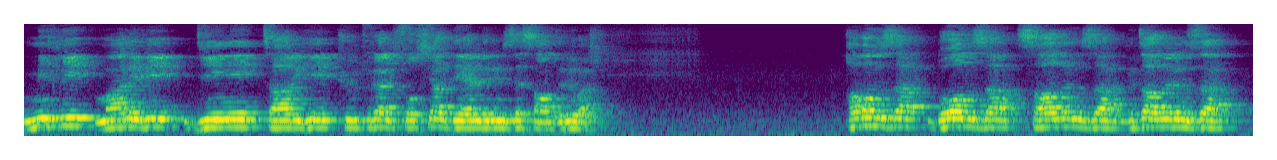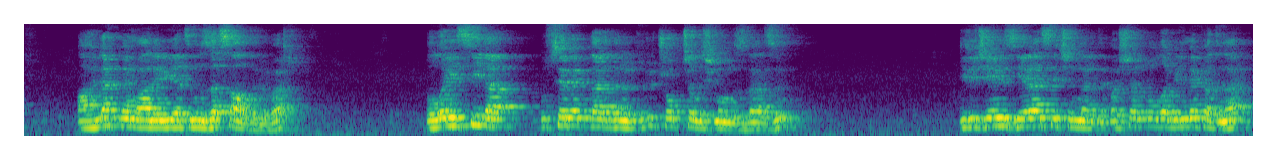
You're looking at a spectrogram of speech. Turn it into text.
Milli, manevi, dini, tarihi, kültürel, sosyal değerlerimize saldırı var havamıza, doğamıza, sağlığımıza, gıdalarımıza, ahlak ve maneviyatımıza saldırı var. Dolayısıyla bu sebeplerden ötürü çok çalışmamız lazım. Gireceğimiz yerel seçimlerde başarılı olabilmek adına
